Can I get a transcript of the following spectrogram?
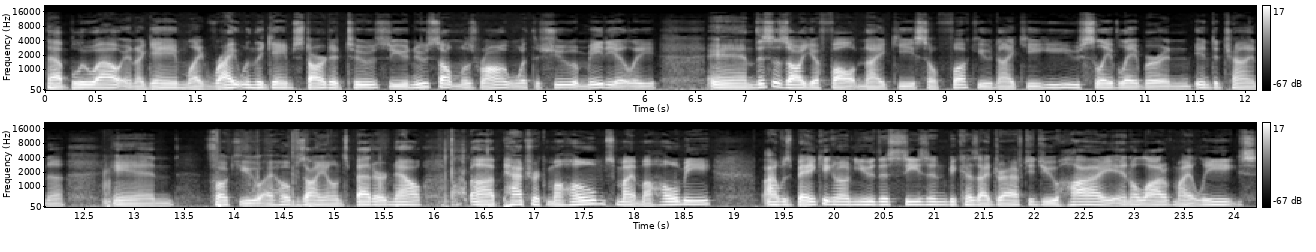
that blew out in a game like right when the game started too. So you knew something was wrong with the shoe immediately. And this is all your fault Nike. So fuck you Nike. You use slave labor in into China. And fuck you. I hope Zion's better. Now uh Patrick Mahomes my Mahomie I was banking on you this season because I drafted you high in a lot of my leagues,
